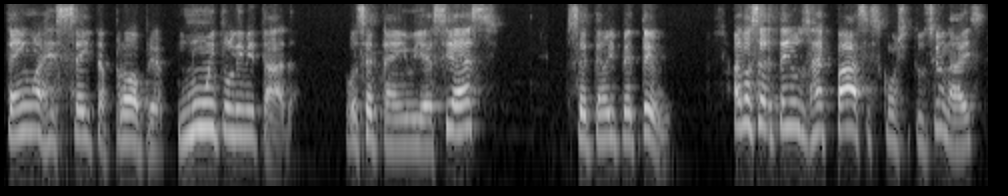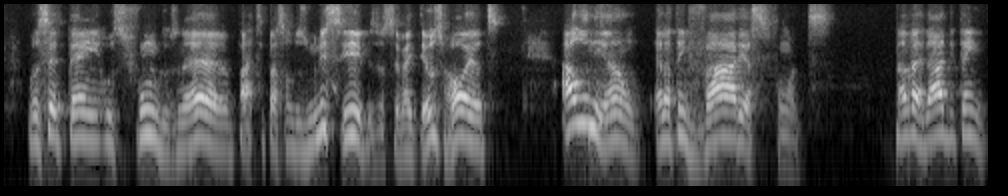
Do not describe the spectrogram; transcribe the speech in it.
têm uma receita própria muito limitada. Você tem o ISS, você tem o IPTU. Aí você tem os repasses constitucionais você tem os fundos, né, participação dos municípios, você vai ter os royalties. A União, ela tem várias fontes. Na verdade, tem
